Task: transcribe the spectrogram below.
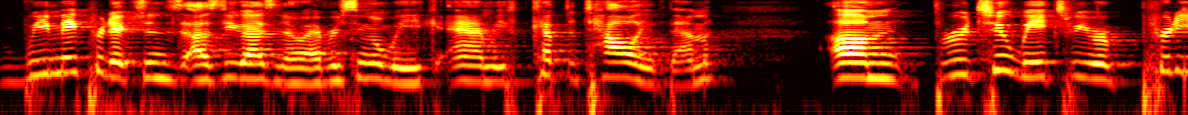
we make predictions, as you guys know, every single week, and we've kept a tally of them. Um, through two weeks, we were pretty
